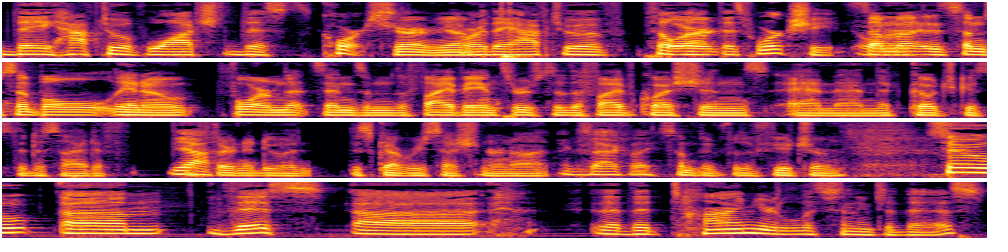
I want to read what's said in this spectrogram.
they have to have watched this course, Sure, yeah. or they have to have filled Or out this worksheet. Some or- uh, some simple you know form that sends them the five answers to the five questions, and then the coach gets to decide if, Yeah. if they're going to do a discovery session or not. exactly. Something for the future. So um, this uh, the, the time you're listening to this,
